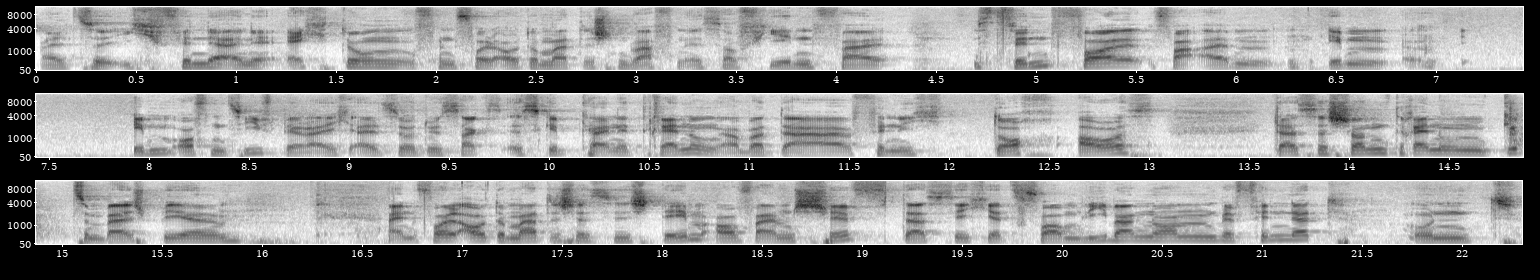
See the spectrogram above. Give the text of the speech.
also ich finde, eine Ächtung von vollautomatischen Waffen ist auf jeden Fall sinnvoll, vor allem eben im Offensivbereich. Also du sagst, es gibt keine Trennung, aber da finde ich doch aus, dass es schon Trennungen gibt. Zum Beispiel ein vollautomatisches System auf einem Schiff, das sich jetzt vorm Libanon befindet und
